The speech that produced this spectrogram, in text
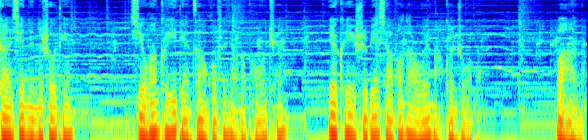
感谢您的收听，喜欢可以点赞或分享到朋友圈，也可以识别下方的二维码关注我们。晚安了。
